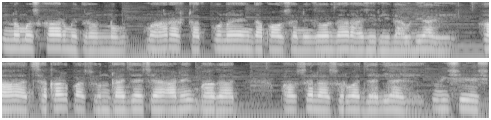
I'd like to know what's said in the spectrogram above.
नमस्कार मित्रांनो महाराष्ट्रात पुन्हा एकदा पावसाने जोरदार हजेरी लावली आहे. आज सकाळपासून राज्याच्या अनेक भागात पावसाला सुरुवात झाली आहे. विशेष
